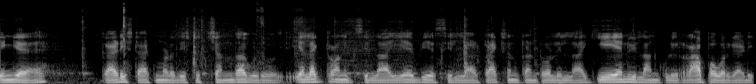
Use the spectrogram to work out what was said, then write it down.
ಹೆಂಗೆ? ಗಾಡಿ ಸ್ಟಾರ್ಟ್ ಮಾಡೋದು ಎಷ್ಟು ಚಂದ ಗುರು ಎಲೆಕ್ಟ್ರಾನಿಕ್ಸ್ ಇಲ್ಲ ಎ ಬಿ ಎಸ್ ಇಲ್ಲ ಟ್ರ್ಯಾಕ್ಷನ್ ಕಂಟ್ರೋಲ್ ಇಲ್ಲ, ಏನೂ ಇಲ್ಲ ಅಂದ್ಕೊಳ್ಳಿ ರಾ ಪವರ್ ಗಾಡಿ.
